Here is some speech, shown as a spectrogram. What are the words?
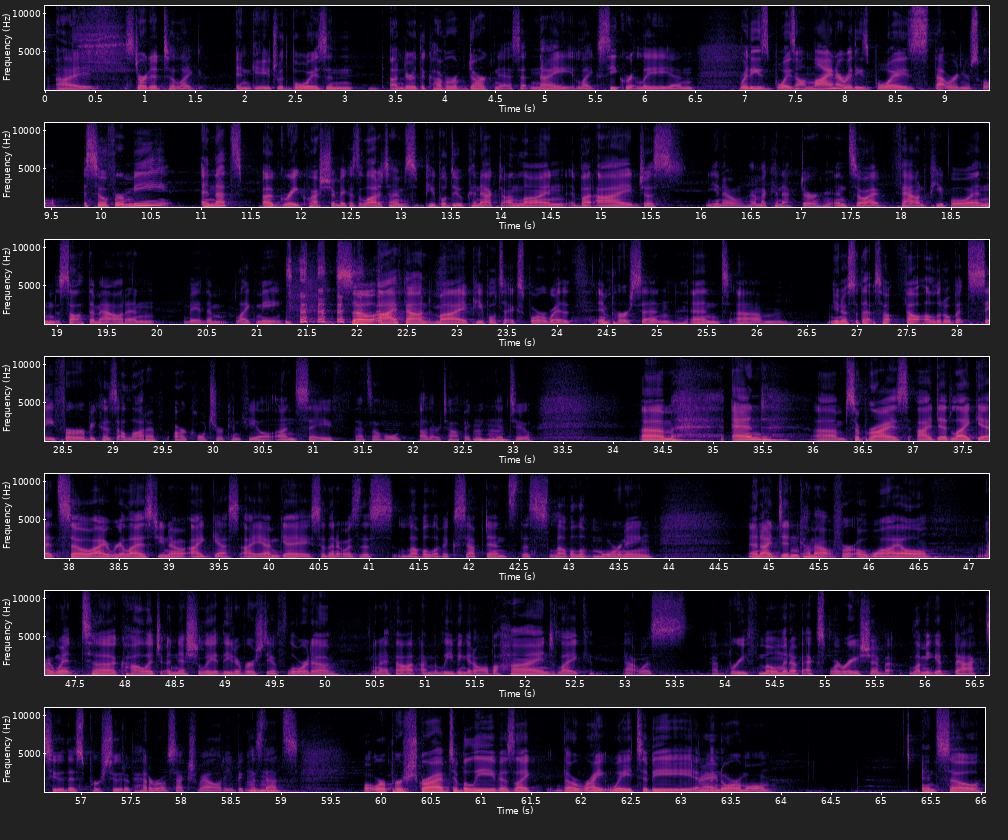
I started to like engage with boys in under the cover of darkness at night, like secretly and Were these boys online or were these boys that were in your school? so for me, and that's a great question because a lot of times people do connect online, but I just, you know, I'm a connector. And so I found people and sought them out and made them like me. so I found my people to explore with in person. And, um, you know, so that felt a little bit safer because a lot of our culture can feel unsafe. That's a whole other topic we can get to. Um, and um, surprise, I did like it. So I realized, you know, I guess I am gay. So then it was this level of acceptance, this level of mourning. And I didn't come out for a while. I went to college initially at the University of Florida, and I thought, I'm leaving it all behind. Like, that was a brief moment of exploration, but let me get back to this pursuit of heterosexuality because that's what we're prescribed to believe is like the right way to be and the normal. And so,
